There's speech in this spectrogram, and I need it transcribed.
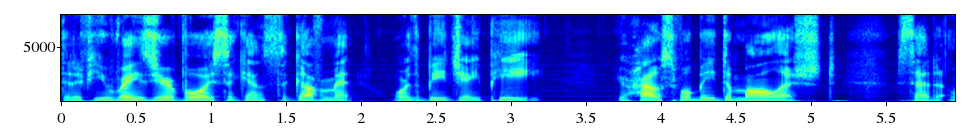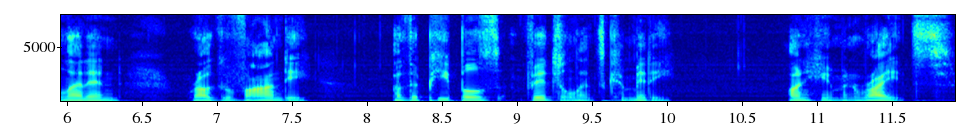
that if you raise your voice against the government or the BJP, your house will be demolished, said Lenin Raghuvanshi of the People's Vigilance Committee on Human Rights.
